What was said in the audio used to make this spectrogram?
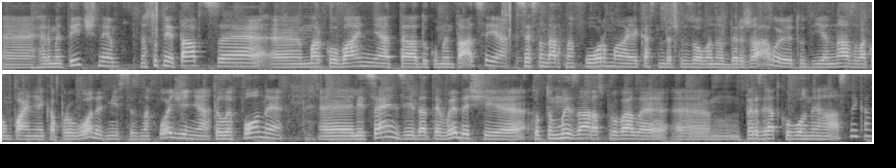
е, герметичним. Наступний етап це е, маркування та документація. Це стандартна форма, яка стандартизована державою. Тут є назва компанії, яка проводить місце знаходження, телефони, е, ліцензії, дати видачі. Тобто, ми зараз провели перезарядку вогнегасника,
